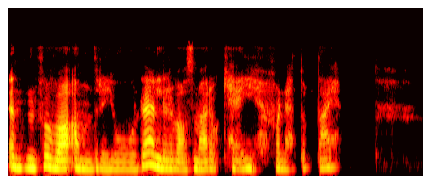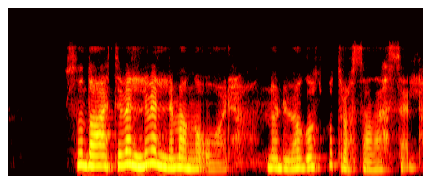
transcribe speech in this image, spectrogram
enten for hva andre gjorde, eller hva som er ok for nettopp deg. Så da, etter veldig, veldig mange år, når du har gått på tross av deg selv,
